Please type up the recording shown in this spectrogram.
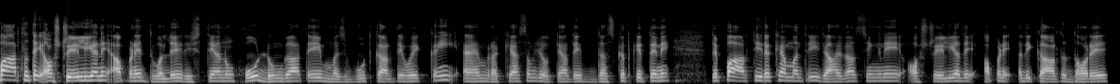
ਭਾਰਤ ਤੇ ਆਸਟ੍ਰੇਲੀਆ ਨੇ ਆਪਣੇ ਦੁਵੱਲੇ ਰਿਸ਼ਤਿਆਂ ਨੂੰ ਹੋਰ ਡੂੰਘਾ ਤੇ ਮਜ਼ਬੂਤ ਕਰਦੇ ਹੋਏ ਕਈ ਅਹਿਮ ਰੱਖਿਆ ਸਮਝੌਤਿਆਂ ਤੇ ਦਸਤਖਤ ਕੀਤੇ ਨੇ ਤੇ ਭਾਰਤੀ ਰੱਖਿਆ ਮੰਤਰੀ ਰਾਜਨਾਥ ਸਿੰਘ ਨੇ ਆਸਟ੍ਰੇਲੀਆ ਦੇ ਆਪਣੇ ਅਧਿਕਾਰਤ ਦੌਰੇ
